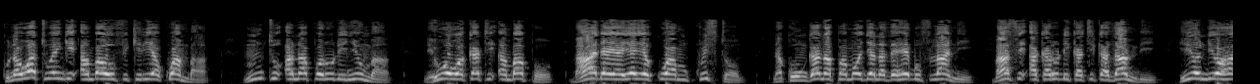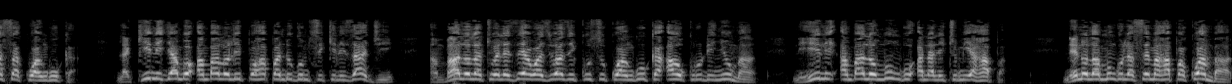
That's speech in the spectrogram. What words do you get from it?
Kuna watu wengi ambao hufikiria kwamba mtu anaporudi nyuma ni huo wakati ambapo baada ya yeye kuwa mkristo na kuungana pamoja na dhehebu fulani basi akarudi katika dhambi. Hiyo ndiyo hasa kuanguka lakini jambo ambalo lipo hapa ndugu msikilizaji ambalo latuelezea waziwazi kuhusu kuanguka au kurudi nyuma ni hili ambalo mungu analitumia hapa. Neno la mungu lasema hapa kwamba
